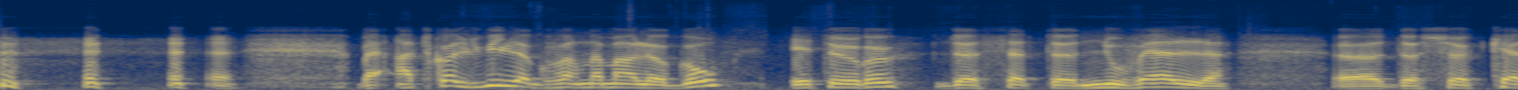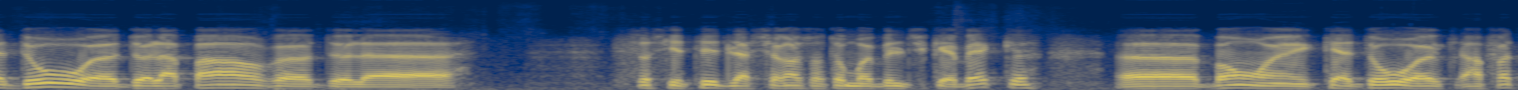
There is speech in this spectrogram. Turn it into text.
ben, en tout cas, lui, le gouvernement Legault est heureux de cette nouvelle, euh, de ce cadeau de la part de la Société de l'assurance automobile du Québec. Euh, bon, un cadeau, euh, en fait,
